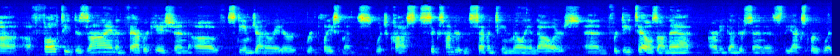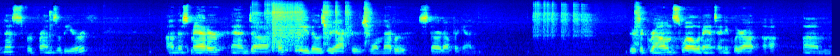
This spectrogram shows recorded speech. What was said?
uh, a faulty design and fabrication of steam generator replacements, which cost $617 million. And for details on that, Arnie Gundersen is the expert witness for Friends of the Earth on this matter, and uh, hopefully those reactors will never start up again. There's a groundswell of anti-nuclear uh, um,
